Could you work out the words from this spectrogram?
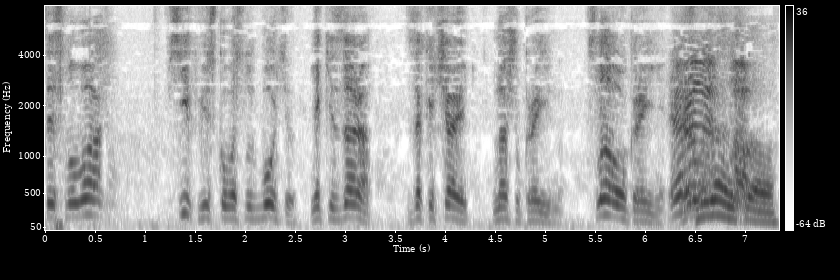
це слова всіх військовослужбовців, які зараз захищають нашу країну. Слава Україні! Героям слава!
